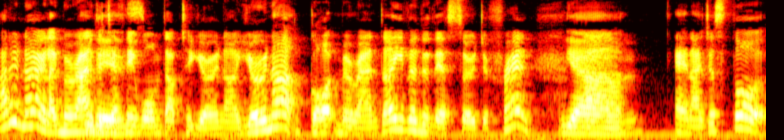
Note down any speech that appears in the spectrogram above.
I don't know, like Miranda definitely warmed up to Yona. Yona got Miranda, even though they're so different. yeah, Um, and I just thought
